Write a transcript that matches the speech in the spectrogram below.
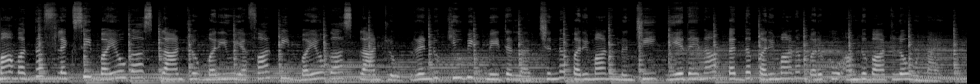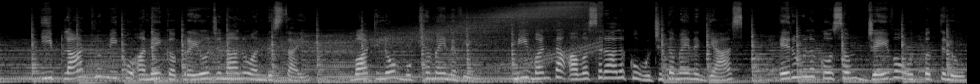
మా వద్ద ఫ్లెక్సీ బయోగాస్ ప్లాంట్లు మరియు ఎఫ్ఆర్పి బయోగాస్ ప్లాంట్లు రెండు క్యూబిక్ మీటర్ల చిన్న పరిమాణం నుంచి ఏదైనా పెద్ద పరిమాణం వరకు అందుబాటులో ఉన్నాయి. ఈ ప్లాంట్లు మీకు అనేక ప్రయోజనాలు అందిస్తాయి. వాటిలో ముఖ్యమైనవి మీ వంట అవసరాలకు ఉచితమైన గ్యాస్ ఎరువుల కోసం జైవ ఉత్పత్తులు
